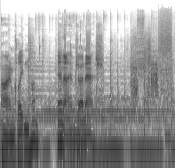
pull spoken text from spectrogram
I'm Clayton Hunt. And I'm John Ash.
